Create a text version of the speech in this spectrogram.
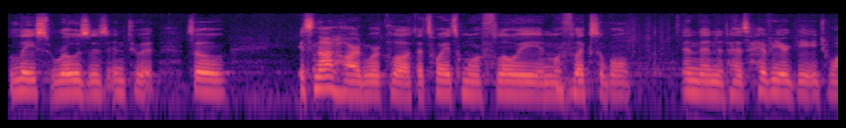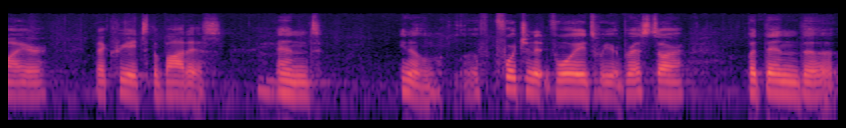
lace roses into it. So it's not hardware cloth. That's why it's more flowy and more mm-hmm. flexible. And then it has heavier gauge wire that creates the bodice. Mm-hmm. And you know, fortunate voids where your breasts are, but then the,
